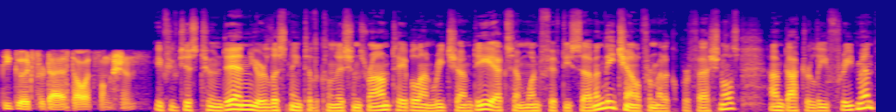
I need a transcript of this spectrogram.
be good for diastolic function. If you've just tuned in, you're listening to the Clinicians Roundtable on ReachMD XM 157, the channel for medical professionals. I'm Dr. Lee Friedman,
